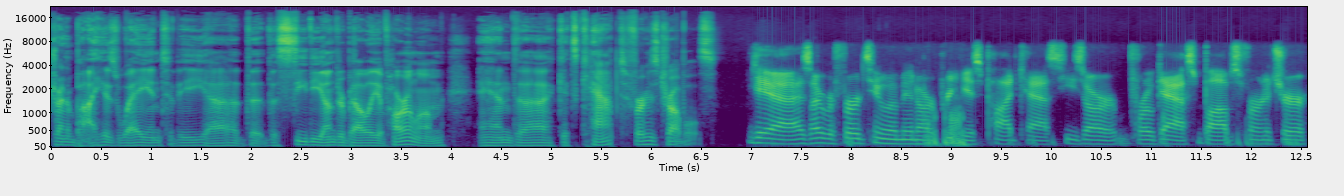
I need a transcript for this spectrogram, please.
trying to buy his way into the uh, the the seedy underbelly of Harlem and uh, gets capped for his troubles. Yeah, as I referred to him in our previous podcast, he's our broke ass Bob's Furniture.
